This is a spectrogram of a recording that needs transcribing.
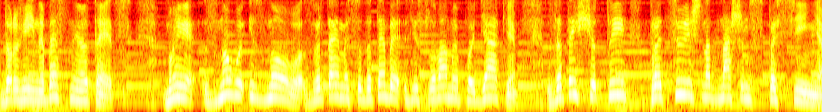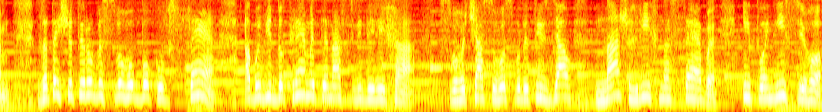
Дорогий Небесний Отець, ми знову і знову звертаємося до Тебе зі словами подяки за те, що Ти працюєш над нашим спасінням, за те, що Ти робиш свого боку все, аби відокремити нас від гріха. Свого часу, Господи, Ти взяв наш гріх на себе і поніс його,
